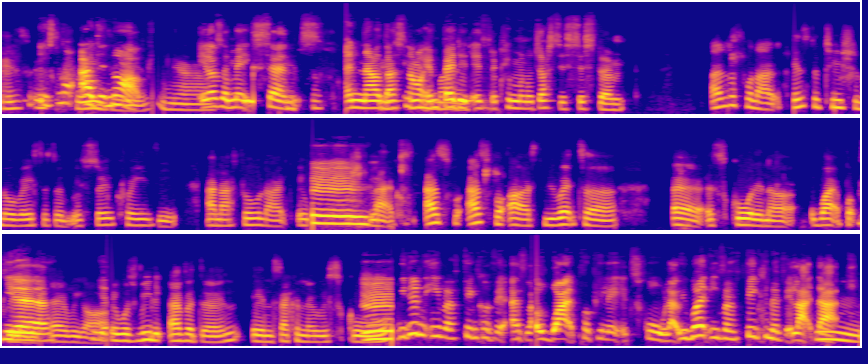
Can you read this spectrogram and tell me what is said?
it's, It's not adding up. Yeah. It doesn't make sense, and now it's that's now embedded into the criminal justice system. I just feel like institutional racism is so crazy, and I feel like it Mm, like as for, as for us, we went to uh, a school in a white populated Yeah. area. Yeah. It was really evident in secondary school. Mm. We didn't even think of it as like a white populated school. Like we weren't even thinking of it like that. Mm.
